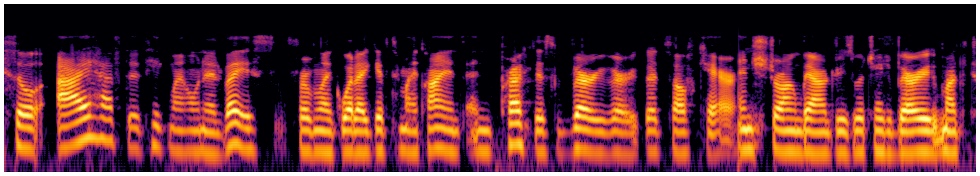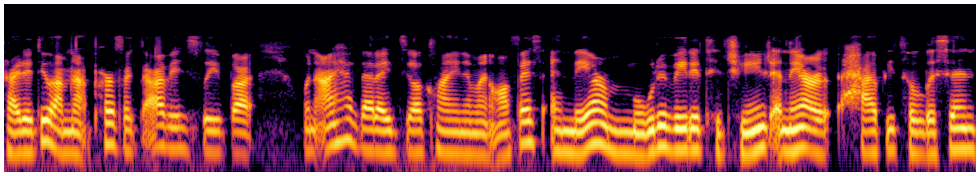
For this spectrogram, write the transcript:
so i have to take my own advice from like what i give to my clients and practice very very good self-care and strong boundaries which i very much try to do i'm not perfect obviously but when i have that ideal client in my office and they are motivated to change and they are happy to listen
